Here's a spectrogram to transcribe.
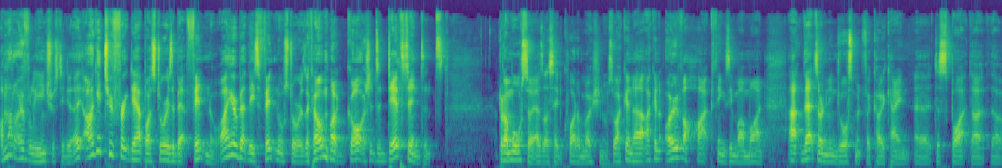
I'm not overly interested in it. I get too freaked out by stories about fentanyl. I hear about these fentanyl stories like, oh my gosh, it's a death sentence. But I'm also, as I said, quite emotional, so I can uh, I can overhype things in my mind. Uh, that's not an endorsement for cocaine, uh, despite the the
